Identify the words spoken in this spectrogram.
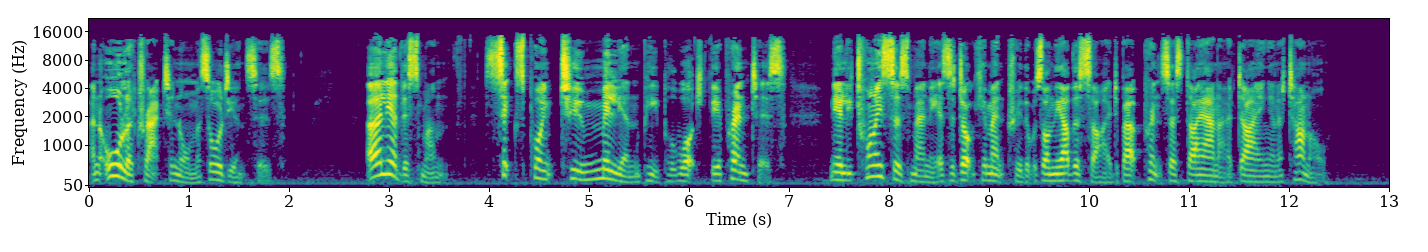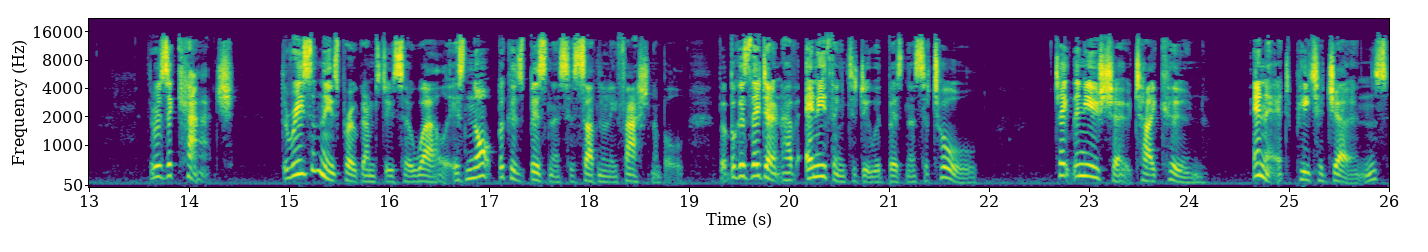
and all attract enormous audiences. Earlier this month, 6.2 million people watched The Apprentice, nearly twice as many as a documentary that was on the other side about Princess Diana dying in a tunnel. There is a catch. The reason these programs do so well is not because business is suddenly fashionable, but because they don't have anything to do with business at all. Take the news show Tycoon. In it, Peter Jones,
